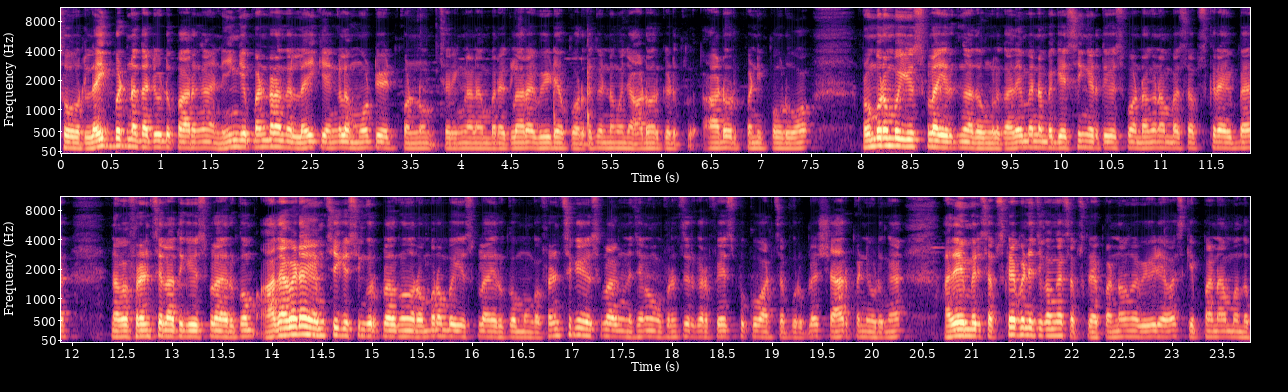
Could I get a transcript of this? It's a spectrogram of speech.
ஸோ ஒரு லைக் பட்டனை தட்டி விட்டு பாருங்கள் நீங்கள் பண்ணுற அந்த லைக் எங்களை மோட்டிவேட் பண்ணும். சரிங்களா? நம்ம ரெகுலராக வீடியோ போகிறதுக்கு இன்னும் கொஞ்சம் ஹார்ட் ஒர்க் எடுத்து ஹார்ட் ஒர்க் பண்ணி போடுவோம். ரொம்ப ரொம்ப யூஸ்ஃபுல்லாக இருக்குங்க அது உங்களுக்கு. அதே மாதிரி நம்ம கெஸ்ஸிங் எடுத்து யூஸ் பண்ணுறாங்க நம்ம சப்ஸ்கிரைபர் நம்ம ஃப்ரெண்ட்ஸ் எல்லாத்துக்கும் யூஸ்ஃபுல்லாக இருக்கும். அதை விட எம்சி கெஸ்ஸிங் குரூப்பில் இருக்கும் ரொம்ப ரொம்ப யூஸ்ஃபுல்லாக இருக்கும். உங்கள் ஃப்ரெண்ட்ஸுக்கு யூஸ்ஃபுல்லாக நினச்சிங்கன்னா உங்கள் ஃப்ரெண்ட்ஸ் இருக்கிற ஃபேஸ்புக் வாட்ஸ்அப் குரூப்பில் ஷேர் பண்ணி விடுங்க. அதேமாரி சப்ஸ்கிரைப் பண்ணி வச்சுக்கோங்க. சப்ஸ்கிரைப் பண்ணவங்க வீடியோவை ஸ்கிப் பண்ணாமல் வந்து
